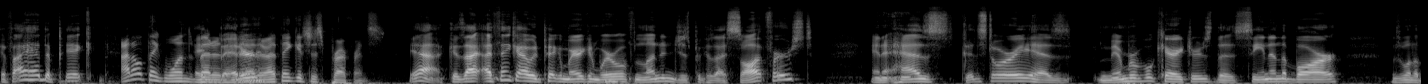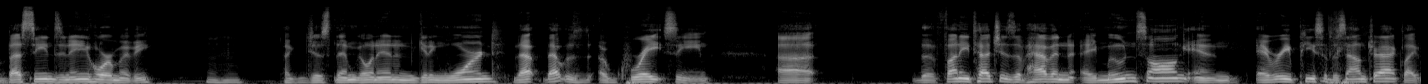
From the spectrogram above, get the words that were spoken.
if I had to pick, I don't think one's A better, than the other. I think it's just preference. yeah, because I, I think I would pick American Werewolf in London just because I saw it first, and it has good story, has memorable characters. The scene in the bar was one of the best scenes in any horror movie. Mm-hmm. like just them going in and getting warned. That that was a great scene. Uh, the funny touches of having a moon song in every piece of the soundtrack, like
